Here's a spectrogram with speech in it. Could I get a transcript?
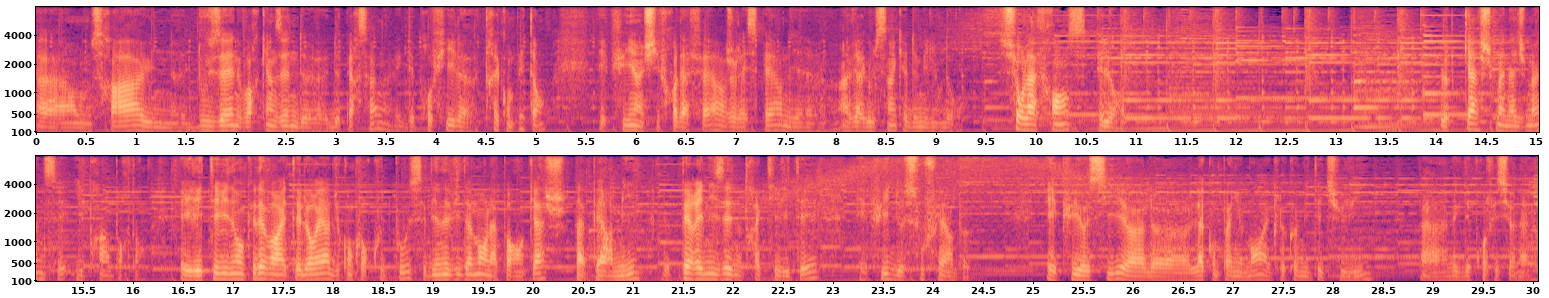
euh, on sera une douzaine, voire quinzaine de, personnes avec des profils très compétents et puis un chiffre d'affaires, je l'espère, de 1,5 à 2 millions d'euros. Sur la France et l'Europe. Le cash management, c'est hyper important. Et il est évident que d'avoir été lauréat du concours coup de pouce, et bien évidemment l'apport en cash a permis de pérenniser notre activité et puis de souffler un peu. Et puis aussi euh, l'accompagnement avec le comité de suivi, euh, avec des professionnels.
